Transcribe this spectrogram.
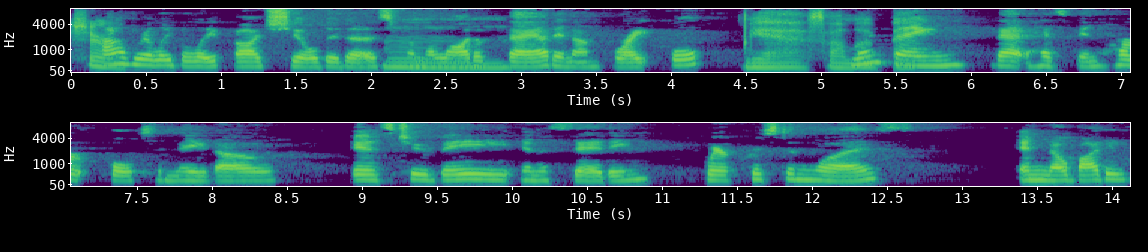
Sure. I really believe God shielded us mm. from a lot of mm. that, and I'm grateful. Yes, I love One that. thing that has been hurtful to me, though, is to be in a setting where Kristen was and nobody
